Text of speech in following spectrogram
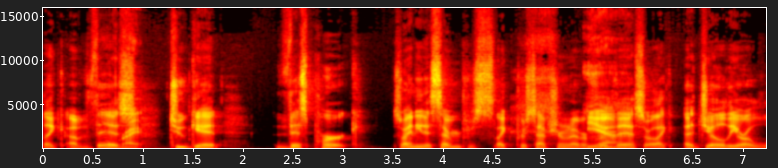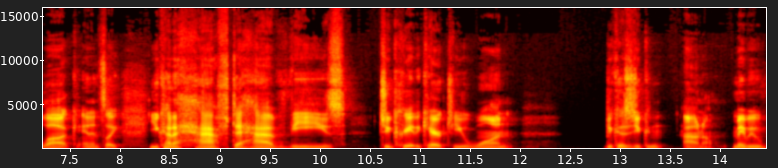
like of this Right. to get this perk. So I need a seven per- like perception or whatever Yeah. for this, or like agility or luck, and it's like you kind of have to have these to create the character you want because you can. I don't know. Maybe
